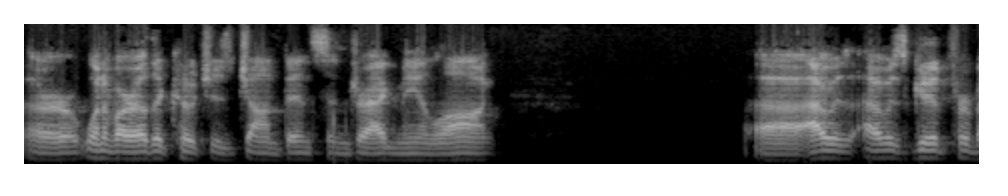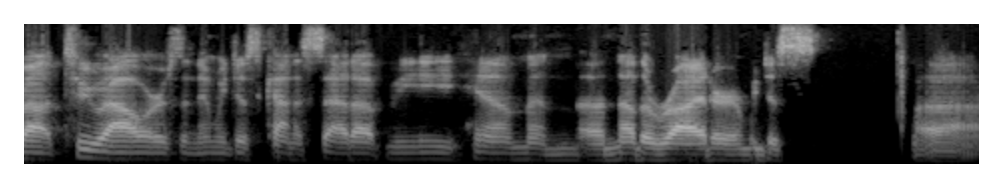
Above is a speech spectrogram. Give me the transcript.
or one of our other coaches, John Benson, dragged me along. Uh, I was I was good for about two hours, and then we just kind of sat up, me, him, and another rider, and we just uh,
